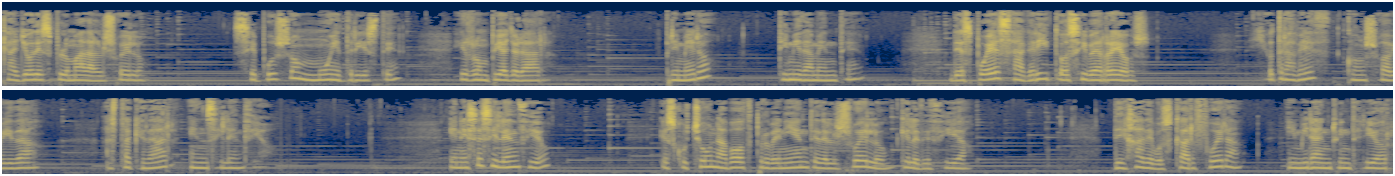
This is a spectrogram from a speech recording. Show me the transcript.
cayó desplomada al suelo. Se puso muy triste y rompió a llorar. Primero, tímidamente, después a gritos y berreos, y otra vez con suavidad hasta quedar en silencio. En ese silencio escuchó una voz proveniente del suelo que le decía, Deja de buscar fuera y mira en tu interior.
